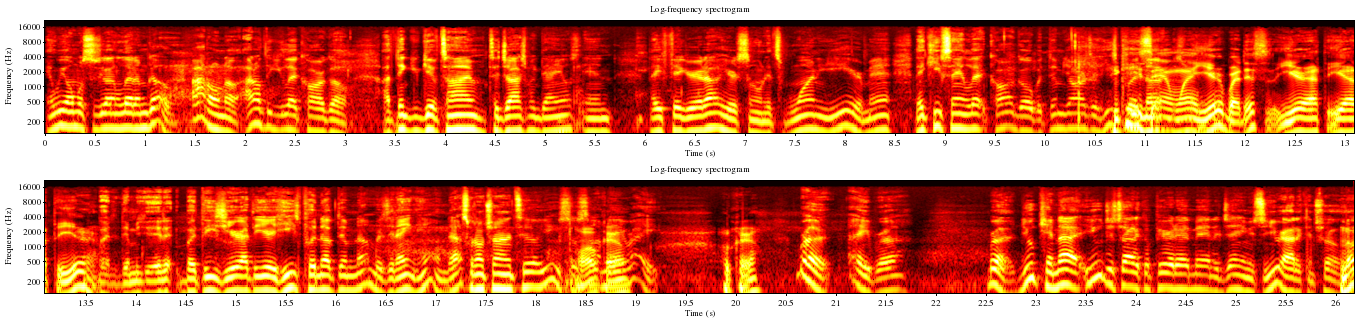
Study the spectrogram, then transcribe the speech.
and we almost was gonna let him go. I don't know. I don't think you let Carr go. I think you give time to Josh McDaniels, and they figure it out here soon. It's one year, man. They keep saying let Carr go, but them yards that he's You keep putting up saying one year, but this is year after year after year. But them, it, but these year after year, he's putting up them numbers. It ain't him. That's what I'm trying to tell you. So Oh, something Okay. ain't right. okay. Bruh, hey, bruh. Bruh, you cannot, you just try to compare that man to Jameson. You're out of control. No,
